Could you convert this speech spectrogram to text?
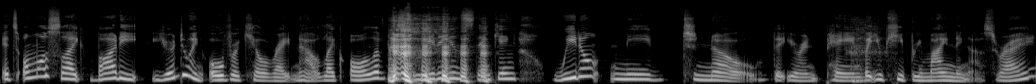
It's almost like, body, you're doing overkill right now. Like all of this bleeding and stinking, we don't need to know that you're in pain, but you keep reminding us, right?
